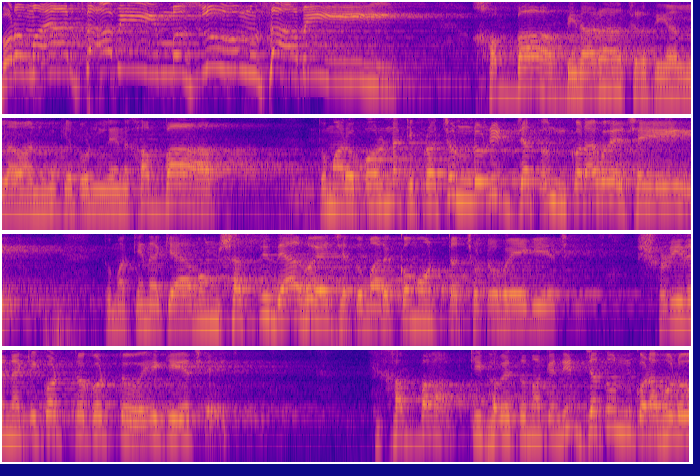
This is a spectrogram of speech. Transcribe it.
বড় মায়ার সাহাবী, মজলুম সাহাবী, খব্বাব বিনারাজ রাদিয়াল্লাহু আনহুকে বললেন, খব্বাব তোমার ওপর নাকি প্রচণ্ড নির্যাতন করা হয়েছে। তোমাকে নাকি এমন শাস্তি দেয়া হয়েছে, তোমার কোমরটা ছোট হয়ে গিয়েছে, শরীরে নাকি গর্ত গর্ত হয়ে গিয়েছে। খাব্বাব, কীভাবে তোমাকে নির্যাতন করা হলো?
